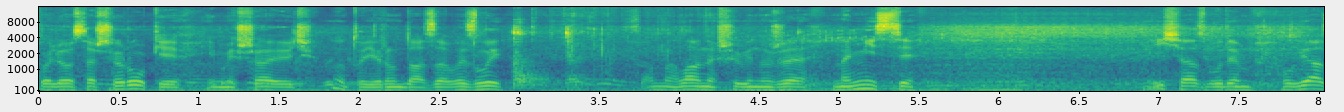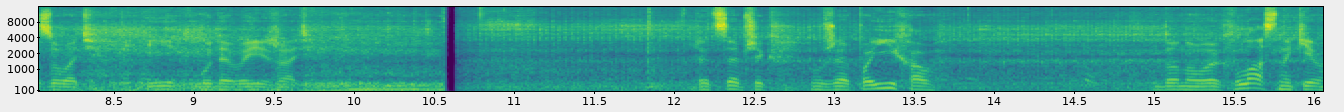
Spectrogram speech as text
Кольоса широкі і мішають, ну то ерунда завезли. Саме головне, що він вже на місці. І зараз будемо ув'язувати і буде виїжджати. Рецепчик вже поїхав до нових власників.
